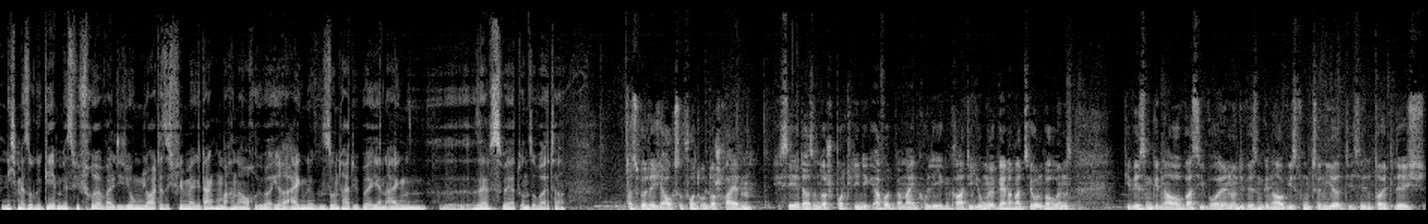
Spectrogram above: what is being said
nicht mehr so gegeben ist wie früher, weil die jungen Leute sich viel mehr Gedanken machen, auch über ihre eigene Gesundheit, über ihren eigenen äh, Selbstwert und so weiter. Das würde ich auch sofort unterschreiben. Ich sehe das in der Sportklinik Erfurt bei meinen Kollegen, gerade die junge Generation bei uns, die wissen genau, was sie wollen und die wissen genau, wie es funktioniert. Die sind deutlich,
